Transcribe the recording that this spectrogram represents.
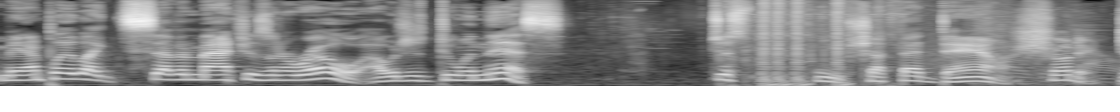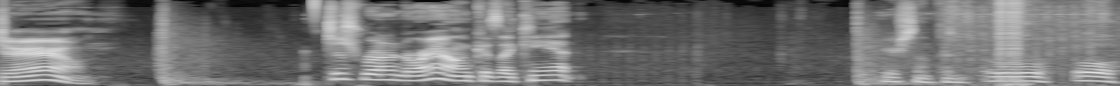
I mean, I played like seven matches in a row. I was just doing this. Just, ooh, shut that down. Shut it down. Just running around because I can't Here's something. Oh, oh,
